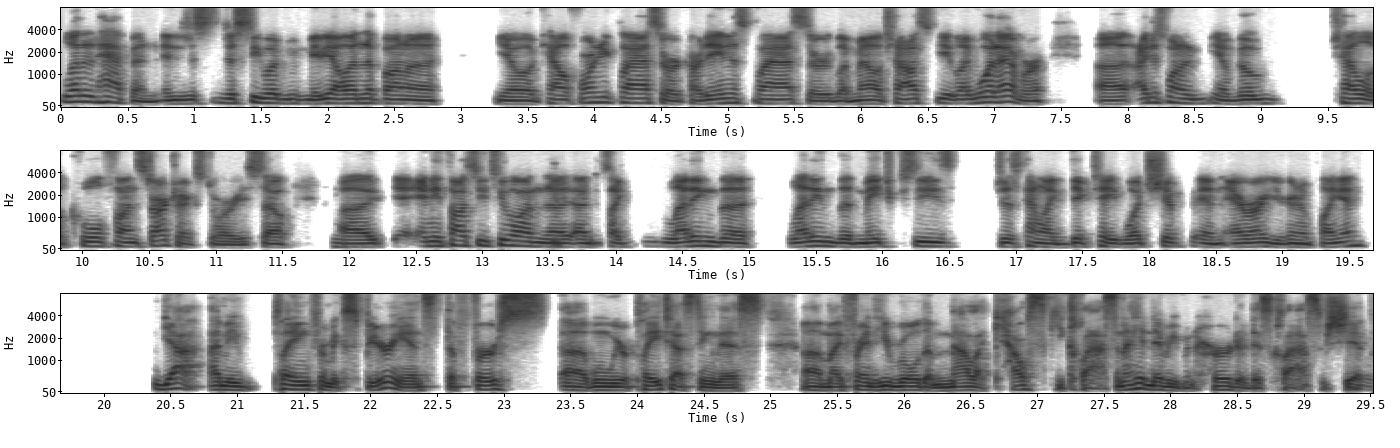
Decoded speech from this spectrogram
let it happen and just just see what maybe I'll end up on a you know a California class or a Cardenas class or like Malachowski, like whatever. Uh, I just want to you know go tell a cool, fun Star Trek story. So, hmm. uh, any thoughts you two on uh, just like letting the letting the matrices just kind of like dictate what ship and era you're going to play in? Yeah, I mean, playing from experience, the first uh, when we were playtesting this, uh, my friend he rolled a Malachowski class, and I had never even heard of this class of ship.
